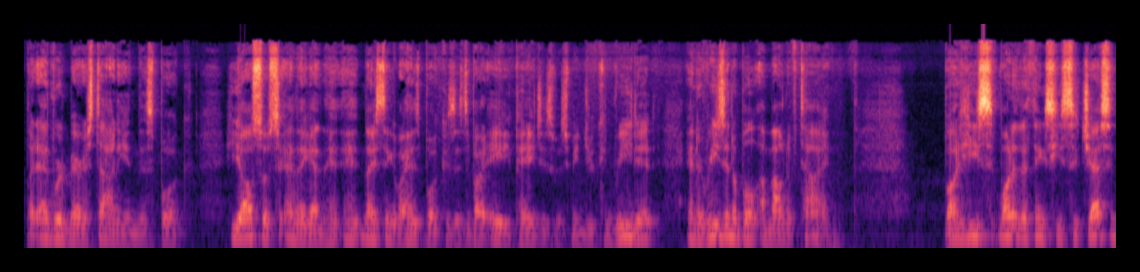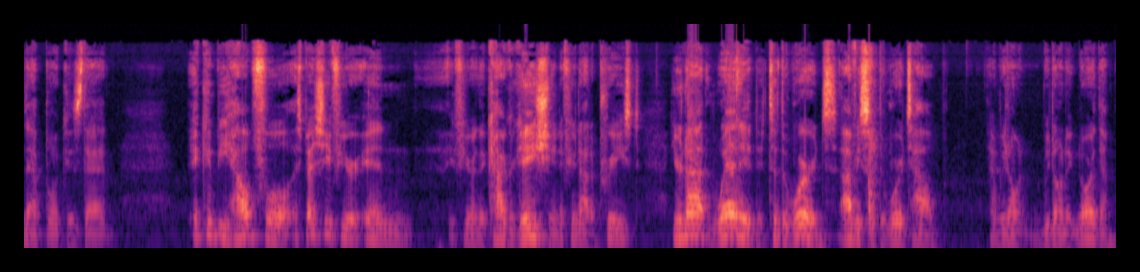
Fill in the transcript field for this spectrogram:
But Edward Maristany in this book, he also, and again, the nice thing about his book is it's about 80 pages, which means you can read it in a reasonable amount of time. But he's one of the things he suggests in that book is that it can be helpful, especially if you're in if you're in the congregation, if you're not a priest, you're not wedded to the words. Obviously, the words help, and we don't we don't ignore them.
